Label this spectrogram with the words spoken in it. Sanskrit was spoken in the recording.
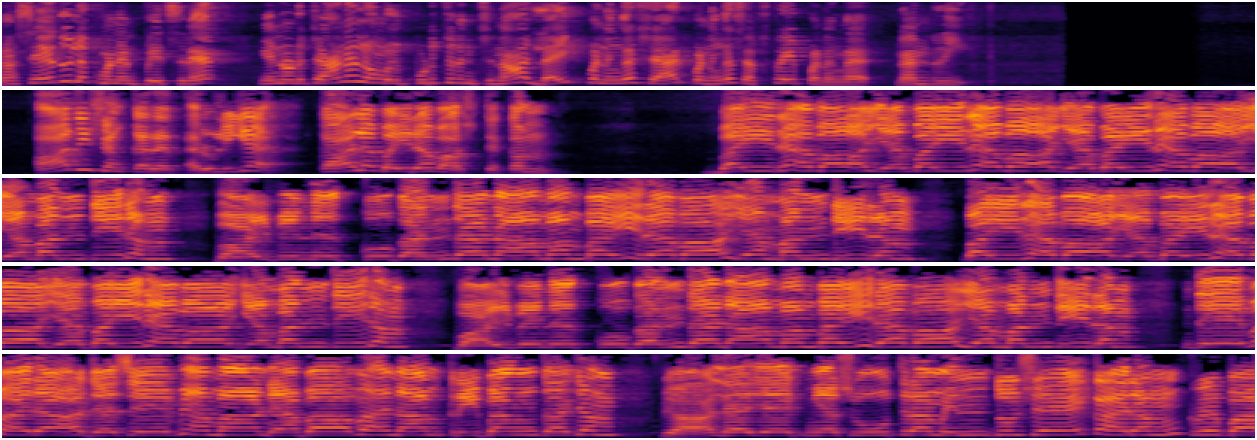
நான் சேது லக்மணன் பேசுகிறேன் என்னோட சேனல் உங்களுக்கு பிடிச்சிருந்துச்சுன்னா லைக் பண்ணுங்கள் ஷேர் பண்ணுங்கள் சப்ஸ்கிரைப் பண்ணுங்கள் நன்றி. ஆதிசங்கரர் அருளிய காலபைரவாஷ்டகம். பைரவாய பைரவாய பைரவாய மந்திரம். வாழ்வினுக்குகந்த நாமம் பைரவாய மந்திரம். வாழ்வினுக்குகந்த நாமம் பைரவாய மந்திரம் தேவராஜ சேவியமான பாவனாம் கிருபங்கஜம் व्यालयज्ञसूत्रमिन्दुशेखरं कृपाकरं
